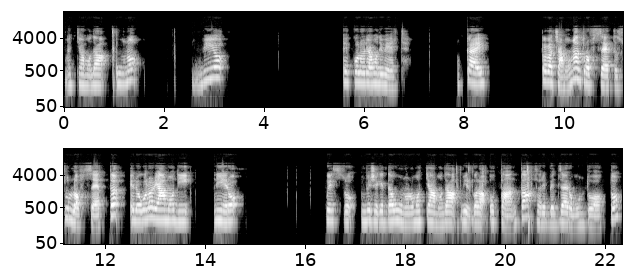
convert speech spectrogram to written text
Mettiamo da 1 invio e coloriamo di verde. Ok? Poi facciamo un altro offset sull'offset e lo coloriamo di nero. Questo invece che da 1 lo mettiamo da virgola 80 sarebbe 0.8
